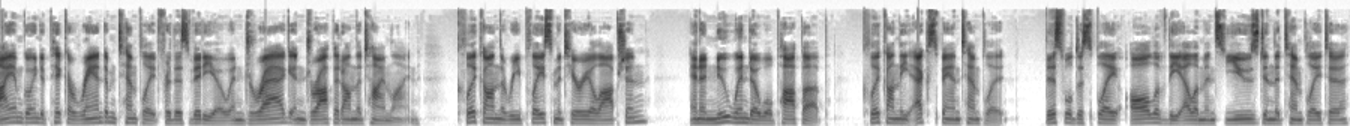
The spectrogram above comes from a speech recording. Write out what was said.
I am going to pick a random template for this video and drag and drop it on the timeline. Click on the Replace Material option, and a new window will pop up. Click on the Expand template. This will display all of the elements used in the template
